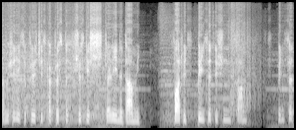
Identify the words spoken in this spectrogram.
A mi się nie chce przeciskać przez te wszystkie szczeliny tam i walczyć z 500 tysiącami, z 500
